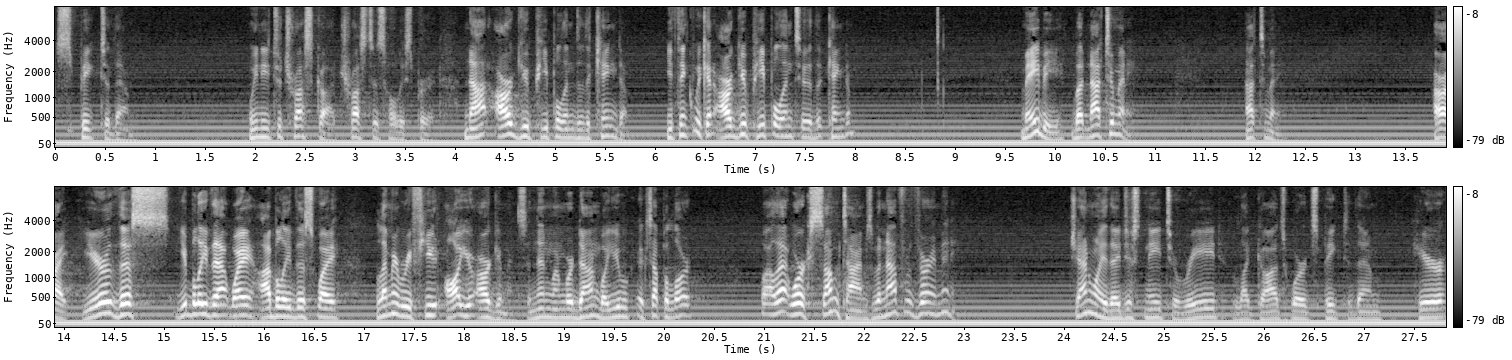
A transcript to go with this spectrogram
speak to them. We need to trust God, trust His Holy Spirit, not argue people into the kingdom. You think we can argue people into the kingdom? Maybe, but not too many. Not too many. All right, you're this, you believe that way, I believe this way. Let me refute all your arguments. And then when we're done, will you accept the Lord? Well, that works sometimes, but not for very many. Generally, they just need to read, let God's word speak to them, hear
